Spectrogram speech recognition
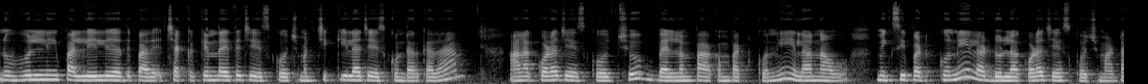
నువ్వుల్ని పల్లీలు అది పదే చెక్క కింద అయితే చేసుకోవచ్చు. మరి చిక్కీలా చేసుకుంటారు కదా. అలా కూడా చేసుకోవచ్చు. బెల్లం పాకం పట్టుకొని ఇలా నవ్వు మిక్సీ పట్టుకొని లడ్డూలా కూడా చేసుకోవచ్చు అనమాట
